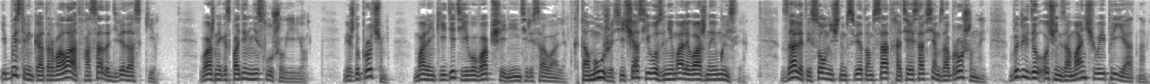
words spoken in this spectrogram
и быстренько оторвала от фасада две доски. Важный господин не слушал ее. Между прочим, маленькие дети его вообще не интересовали. К тому же сейчас его занимали важные мысли. Залитый солнечным светом сад, хотя и совсем заброшенный, выглядел очень заманчиво и приятно.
